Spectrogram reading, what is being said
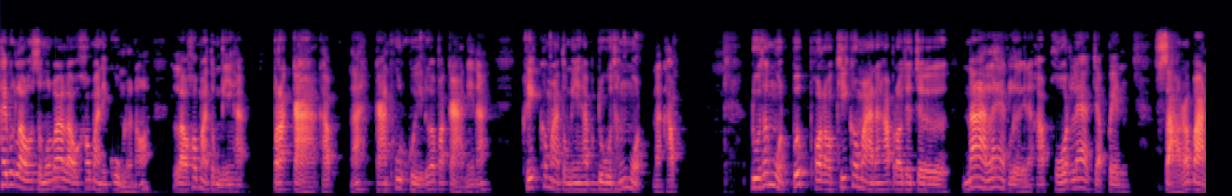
ให้พวกเราสมมติว่าเราเข้ามาในกลุ่มแล้วเนาะเราเข้ามาตรงนี้ฮะประกาศครับนะการพูดคุยหรือว่าประกาศนี้นะ คลิกเข้ามาตรงนี้ครับดูทั้งหมดนะครับ ดูทั้งหมดปุ๊บพอเราคลิกเข้ามานะครับ เราจะเจอหน้าแรกเลยนะครับ โพสต์แรกจะเป็นสารบัญ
